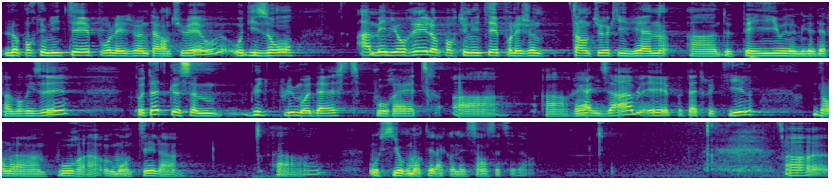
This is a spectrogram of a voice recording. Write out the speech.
l'opportunité pour les jeunes talentueux, ou, disons améliorer l'opportunité pour les jeunes talentueux qui viennent euh, de pays ou de milieux défavorisés, peut-être que ce but plus modeste pourrait être euh, euh, réalisable et peut-être utile pour augmenter la, aussi augmenter la connaissance, etc. Euh,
